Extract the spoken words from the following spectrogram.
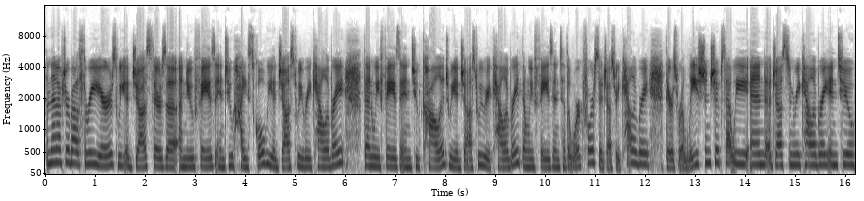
And then after about three years, we adjust. There's a, a new phase into high school. We adjust, we recalibrate. Then we phase into college. We adjust, we recalibrate. Then we phase into the workforce, adjust, recalibrate. There's relationships that we end, adjust, and recalibrate into,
